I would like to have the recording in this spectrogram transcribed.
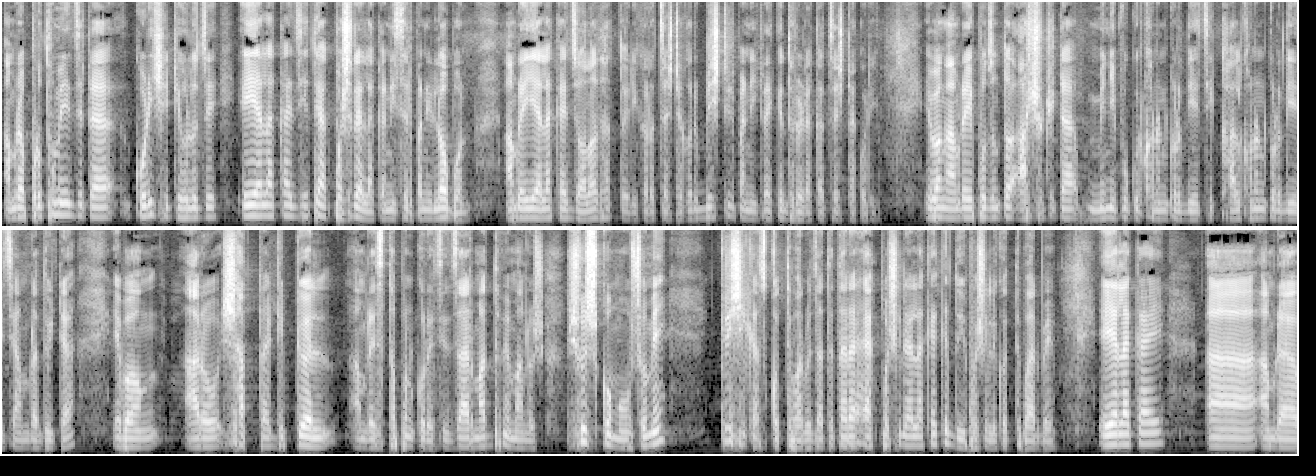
আমরা প্রথমে যেটা করি সেটি হলো যে এই এলাকায় যেহেতু এক ফসলের এলাকা নিচের পানি লবণ আমরা এই এলাকায় জলাধার তৈরি করার চেষ্টা করি বৃষ্টির পানিটাকে ধরে রাখার চেষ্টা করি। এবং আমরা এই পর্যন্ত আটষট্টিটা মিনি পুকুর খনন করে দিয়েছি খাল খনন করে দিয়েছি আমরা দুইটা এবং আরও সাতটা ডিপ টুয়েল আমরা স্থাপন করেছি যার মাধ্যমে মানুষ শুষ্ক মৌসুমে কৃষিকাজ করতে পারবে যাতে তারা এক ফসলি এলাকাকে দুই ফসলি করতে পারবে। এই এলাকায় আমরা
